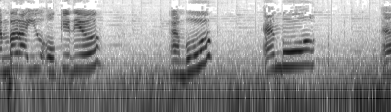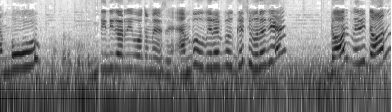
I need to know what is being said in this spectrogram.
एम्बर आई यू ओके दियो एम्बो एम्बो एम्बो नहीं कर रही वो तो मेरे से। एम्बो मेरे बुग्गे छोरा जी डॉल मेरी डॉल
